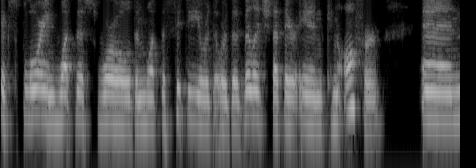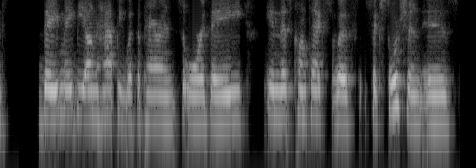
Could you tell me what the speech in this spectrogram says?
exploring what this world and what the city or the, or the village that they're in can offer. And they may be unhappy with the parents, or they, in this context with sextortion, is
